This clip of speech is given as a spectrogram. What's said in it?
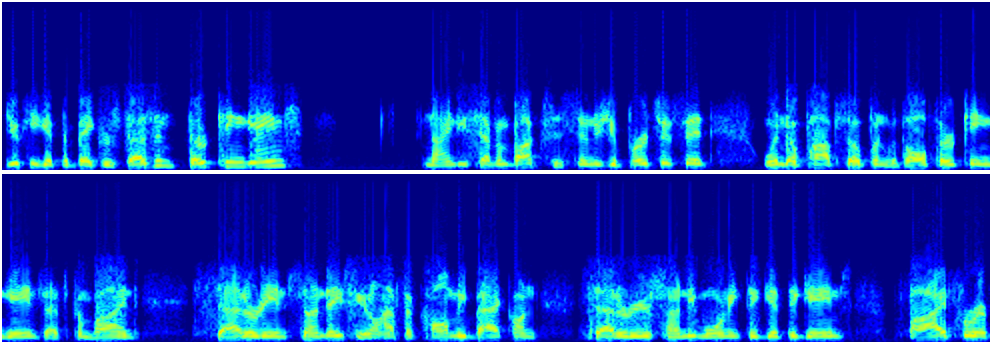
you can get the Baker's dozen, 13 games, 97 bucks. As soon as you purchase it, window pops open with all 13 games. That's combined Saturday and Sunday, so you don't have to call me back on Saturday or Sunday morning to get the games. Five for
